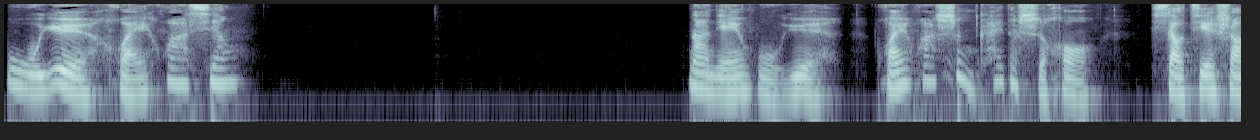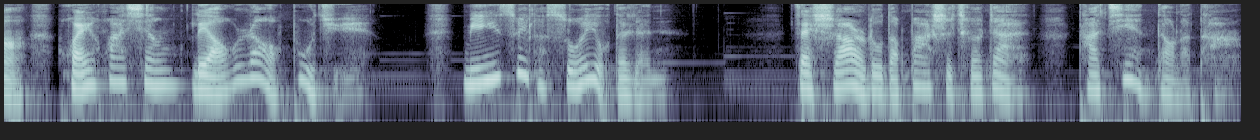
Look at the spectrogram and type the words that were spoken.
五月槐花香》。那年五月，槐花盛开的时候，小街上槐花香缭绕不绝，迷醉了所有的人。在十二路的巴士车站。他见到了他，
